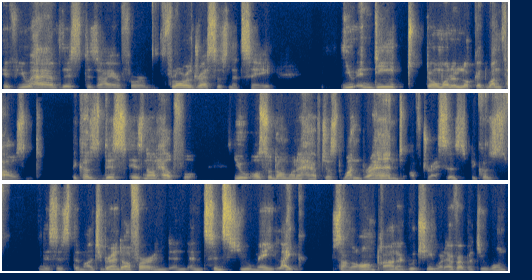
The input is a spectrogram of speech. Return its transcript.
if you have this desire for floral dresses, let's say, you indeed don't want to look at 1000 because this is not helpful. You also don't want to have just one brand of dresses because this is the multi-brand offer. And, and, and since you may like Saint Laurent, Prada, Gucci, whatever, but you won't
